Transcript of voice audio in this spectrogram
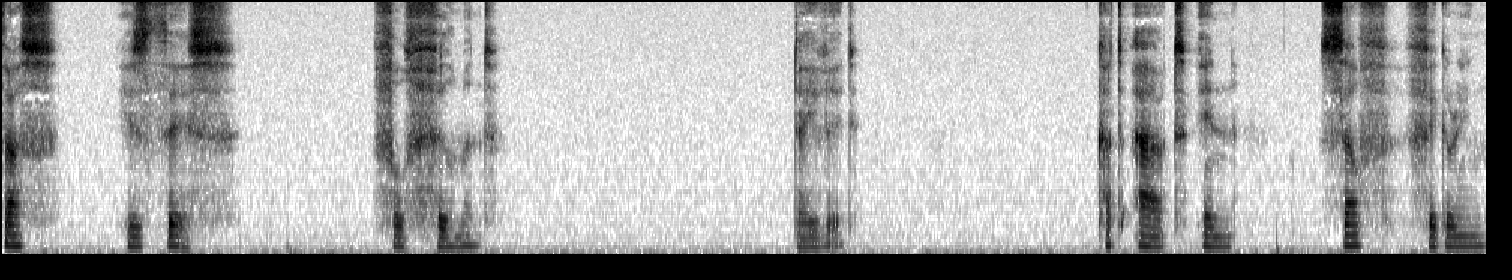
Thus is this fulfillment. David, cut out in self figuring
